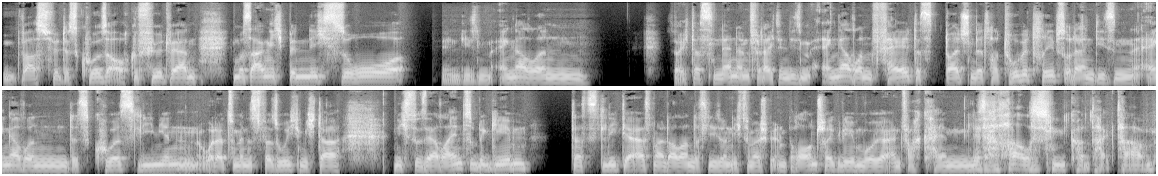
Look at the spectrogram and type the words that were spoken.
was für Diskurse auch geführt werden. Ich muss sagen, ich bin nicht so in diesem engeren, soll ich das nennen, vielleicht in diesem engeren Feld des deutschen Literaturbetriebs oder in diesen engeren Diskurslinien oder zumindest versuche ich mich da nicht so sehr reinzubegeben. Das liegt ja erstmal daran, dass Lisa und ich zum Beispiel in Braunschweig leben, wo wir einfach keinen literarischen Kontakt haben.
